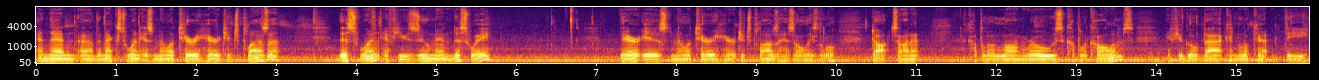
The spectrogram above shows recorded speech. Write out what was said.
And then uh, the next one is Military Heritage Plaza. This one, if you zoom in this way, there is Military Heritage Plaza. has all these little dots on it. A couple of long rows, a couple of columns. If you go back and look at the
